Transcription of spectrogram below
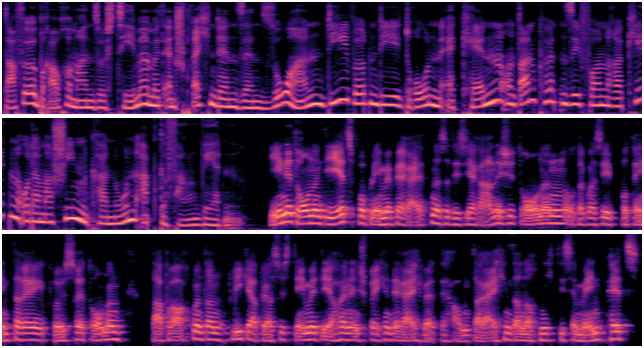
Dafür brauche man Systeme mit entsprechenden Sensoren, die würden die Drohnen erkennen und dann könnten sie von Raketen oder Maschinenkanonen abgefangen werden. Jene Drohnen, die jetzt Probleme bereiten, also diese iranische Drohnen oder quasi potentere, größere Drohnen, da braucht man dann Fliegerabwehrsysteme, die auch eine entsprechende Reichweite haben. Da reichen dann auch nicht diese Manpads,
